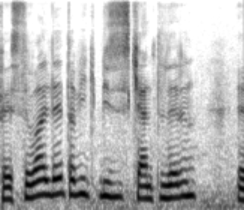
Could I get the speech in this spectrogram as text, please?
festivalde tabii ki biz kentlilerin e,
